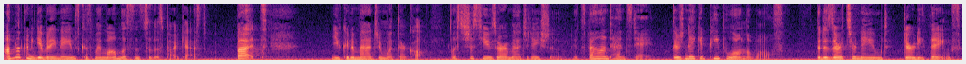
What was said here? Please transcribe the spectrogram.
I'm not going to give any names because my mom listens to this podcast, but you can imagine what they're called. Let's just use our imagination. It's Valentine's Day. There's naked people on the walls. The desserts are named dirty things.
